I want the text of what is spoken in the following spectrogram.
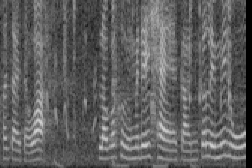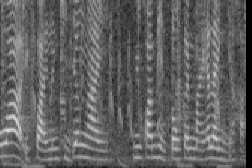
เข้าใจแต่ว่า เราก็คือไม่ได้แชร์กัน ก็เลยไม่รู้ว่าอีกฝ่ายหนึ่งคิดยังไง มีความเห็นตรงกันไหมอะไรอย่างเงี้ยค่ะ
